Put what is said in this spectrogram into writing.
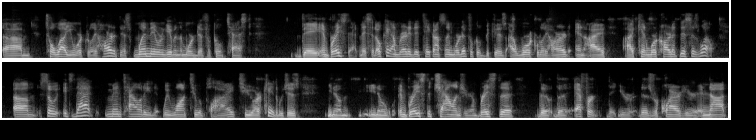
um, told, "Wow, you worked really hard at this." When they were given the more difficult test, they embraced that and they said, "Okay, I'm ready to take on something more difficult because I work really hard and I I can work hard at this as well." Um, so it's that mentality that we want to apply to our kids, which is, you know, you know, embrace the challenge here, embrace the the the effort that you're that's required here, and not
